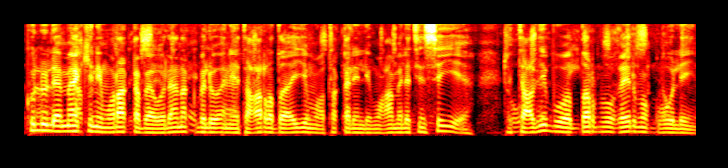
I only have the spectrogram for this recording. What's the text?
كل الأماكن مراقبة ولا نقبل أن يتعرض أي معتقل لمعاملة سيئة. التعذيب والضرب غير مقبولين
